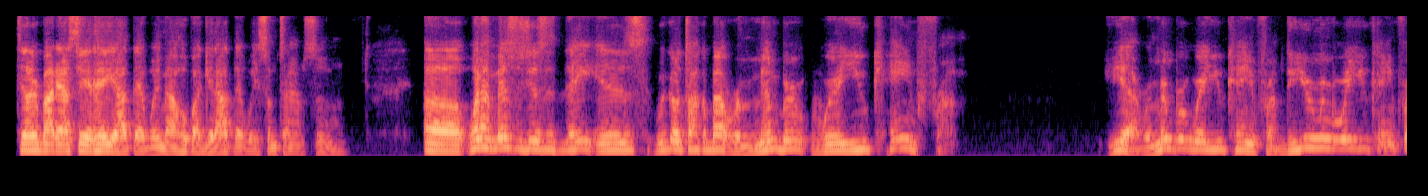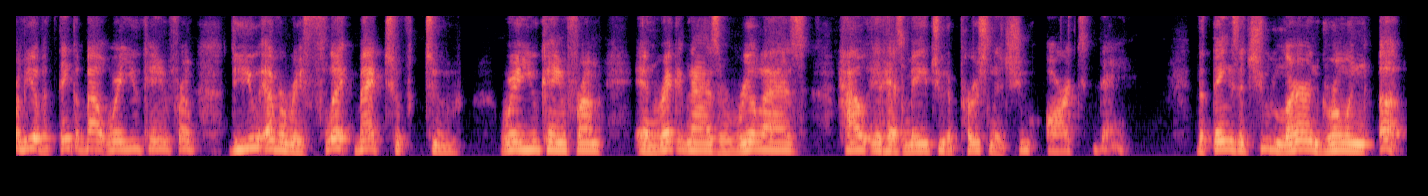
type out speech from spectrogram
tell everybody I said hey out that way, man. I hope I get out that way sometime soon. Uh, what our message is today is we're going to talk about remember where you came from. Yeah, remember where you came from. Do you remember where you came from? You ever think about where you came from? Do you ever reflect back to, to where you came from and recognize and realize how it has made you the person that you are today? the things that you learned growing up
